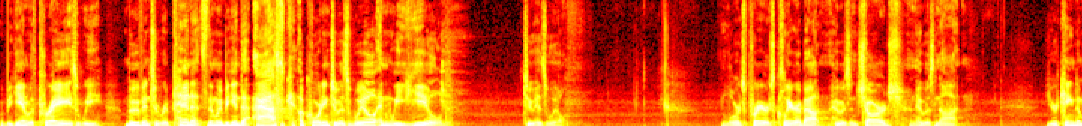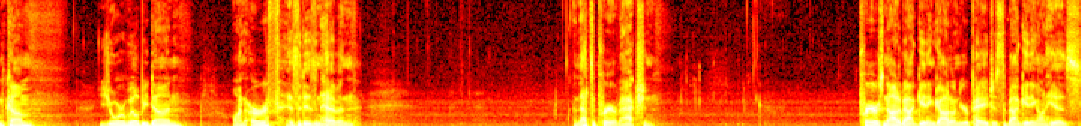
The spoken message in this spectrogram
We begin with praise, we move into repentance, then we begin to ask according to his will and we yield to his will. The Lord's prayer is clear about who is in charge and who is not. Your kingdom come, your will be done on earth as it is in heaven. And that's a prayer of action. Prayer is not about getting God on your page, it's about getting on His.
